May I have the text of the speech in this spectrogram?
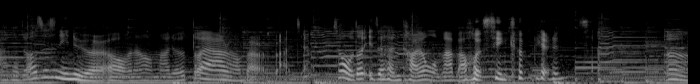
啊，可能就哦这是你女儿哦，然后我妈就说对啊，然后巴拉巴拉这样，像我都一直很讨厌我妈把我 事情跟别人讲，嗯，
